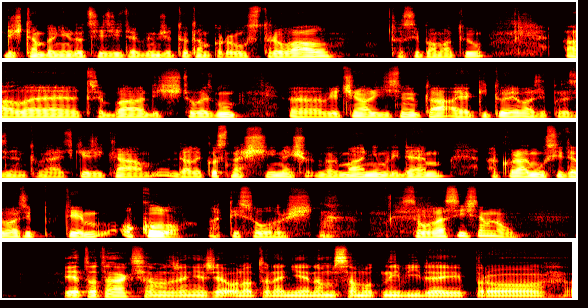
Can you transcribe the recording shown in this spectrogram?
Když tam byl někdo cizí, tak vím, že to tam prolustroval, to si pamatuju, ale třeba, když to vezmu, eh, většina lidí se mi ptá, a jaký to je vařit prezidentu. Já vždycky říkám, daleko snažší než normálním lidem, akorát musíte vařit těm okolo a ty jsou horší. Souhlasíš se mnou? Je to tak, samozřejmě, že ono to není jenom samotný výdej pro, uh,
